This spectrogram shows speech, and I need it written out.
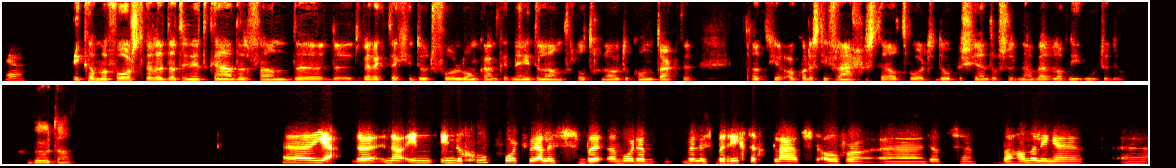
ja. ik kan me voorstellen dat in het kader van de, de, het werk dat je doet voor Longkanker Nederland, lotgenotencontacten, dat je ook wel eens die vraag gesteld wordt door patiënten of ze het nou wel of niet moeten doen. Gebeurt dat? Uh, ja, nou in, in de groep wordt wel eens worden wel eens berichten geplaatst over uh, dat behandelingen, uh,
